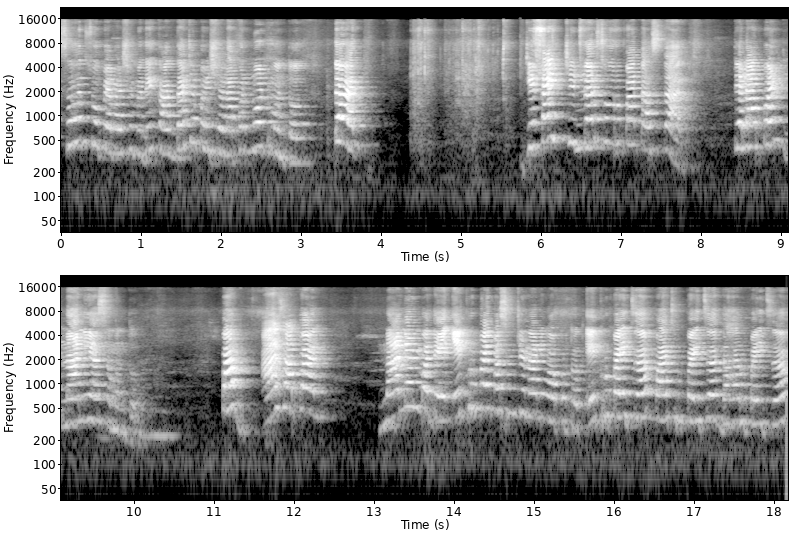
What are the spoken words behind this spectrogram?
सहज सोप्या भाषेमध्ये कागदाच्या पैशाला आपण नोट म्हणतो तर जे काही चिल्लर स्वरूपात असतात त्याला आपण नाणी असं म्हणतो पण आज आपण नाण्यांमध्ये एक रुपयापासूनचे नाणी वापरतो एक रुपयाचं पाच रुपयाचं दहा रुपयाचं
